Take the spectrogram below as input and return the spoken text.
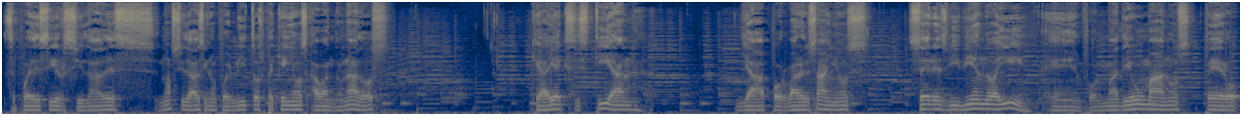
se puede decir ciudades, no ciudades, sino pueblitos pequeños abandonados que ahí existían ya por varios años seres viviendo ahí en forma de humanos, pero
